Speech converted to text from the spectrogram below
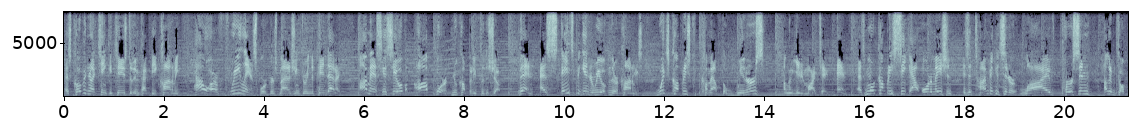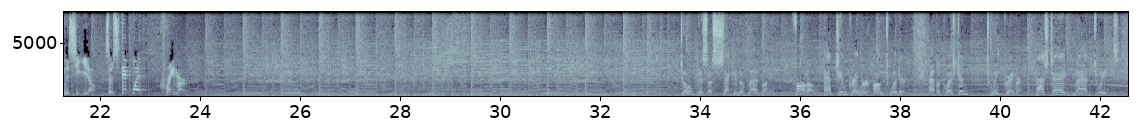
As COVID 19 continues to impact the economy, how are freelance workers managing during the pandemic? I'm asking the CEO of Upwork, new company for the show. Then, as states begin to reopen their economies, which companies could come out the winners? I'm going to give you my take. And as more companies seek out automation, is it time to consider live person? I'm going to be talking to the CEO. So stick with Cramer. Don't miss a second of Mad Money. Follow at Jim Cramer on Twitter. Have a question? Tweet Cramer. Hashtag mad tweets.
